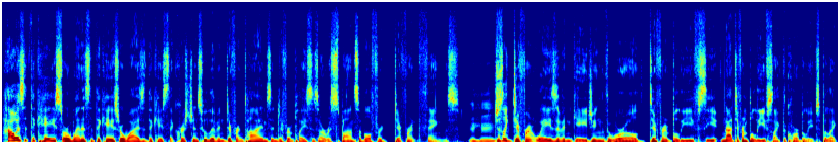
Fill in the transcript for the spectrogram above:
how is it the case, or when is it the case, or why is it the case that Christians who live in different times and different places are responsible for different things? mm-hmm. just like different ways of engaging the world, different beliefs, not different beliefs like the core beliefs, but like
